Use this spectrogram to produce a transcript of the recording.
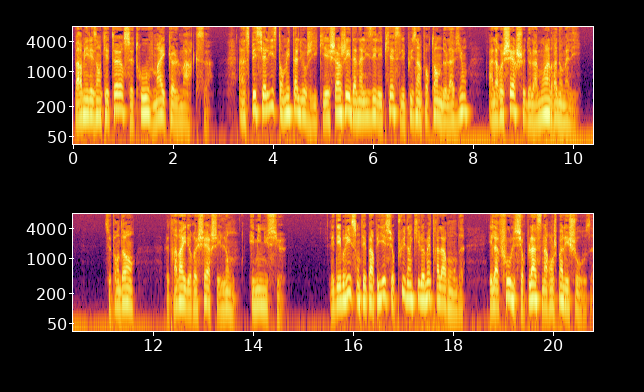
Parmi les enquêteurs se trouve Michael Marks, un spécialiste en métallurgie qui est chargé d'analyser les pièces les plus importantes de l'avion à la recherche de la moindre anomalie. Cependant, le travail de recherche est long et minutieux. Les débris sont éparpillés sur plus d'un kilomètre à la ronde, et la foule sur place n'arrange pas les choses.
